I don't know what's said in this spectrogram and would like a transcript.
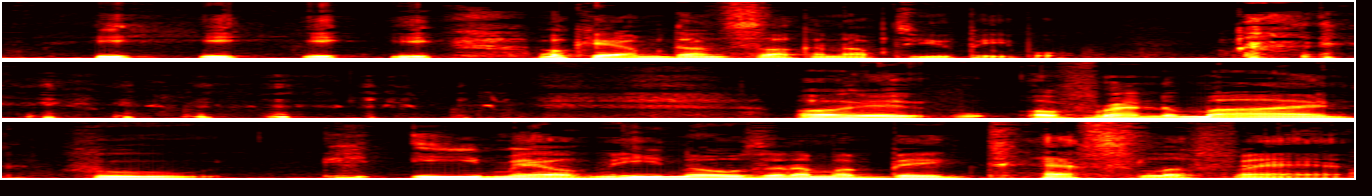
okay, I'm done sucking up to you people. okay, a friend of mine who emailed me, he knows that I'm a big Tesla fan.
